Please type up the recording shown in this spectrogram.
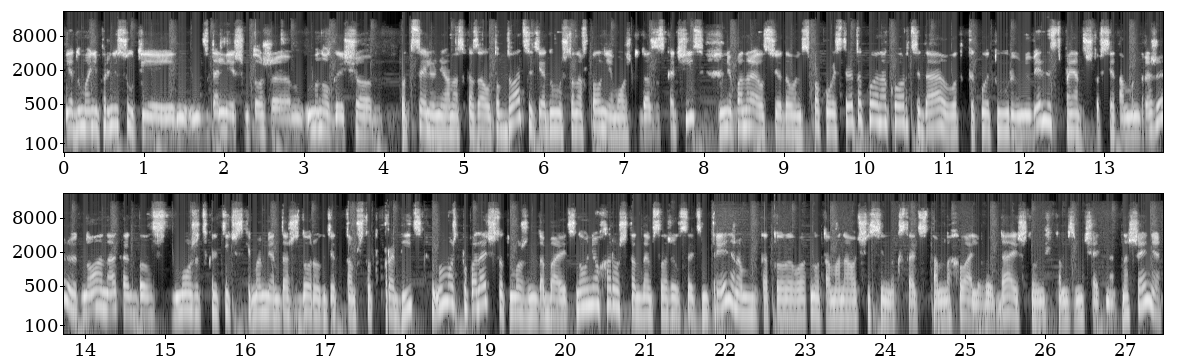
я думаю, они принесут ей в дальнейшем тоже много еще вот цель у нее, она сказала топ-20, я думаю, что она вполне может туда заскочить. Мне понравилось ее довольно спокойствие такое на корте, да, вот какой-то уровень уверенности. Понятно, что все там мандражируют, но она как бы может в критический момент даже здорово где-то там что-то пробить. Ну, может попадать, что-то можно добавить. Но у нее хороший тандем сложился с этим тренером, которого, ну, там она очень сильно, кстати, там нахваливает, да, и что у них там замечательные отношения.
